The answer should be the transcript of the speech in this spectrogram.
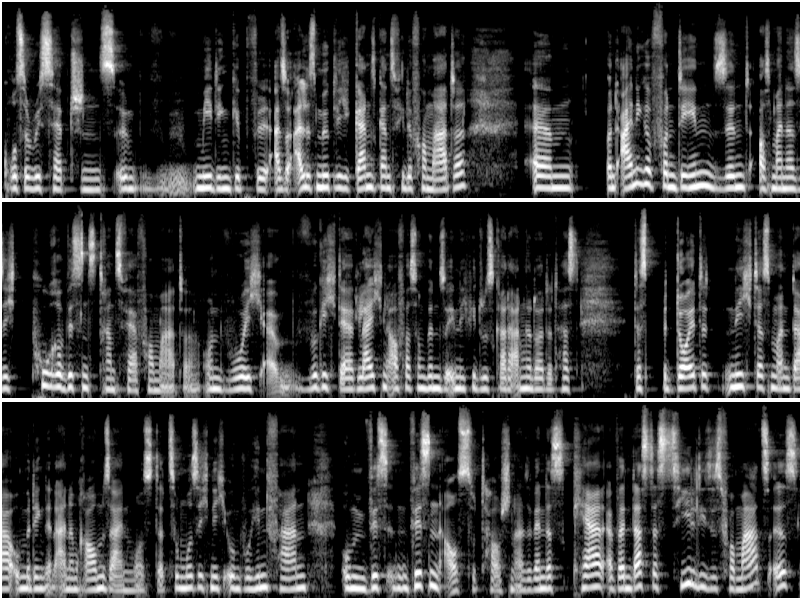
große Receptions, Mediengipfel, also alles mögliche, ganz, ganz viele Formate. Ähm, und einige von denen sind aus meiner Sicht pure Wissenstransferformate und wo ich äh, wirklich der gleichen Auffassung bin, so ähnlich wie du es gerade angedeutet hast das bedeutet nicht, dass man da unbedingt in einem Raum sein muss. Dazu muss ich nicht irgendwo hinfahren, um Wissen, Wissen auszutauschen. Also wenn das Kern, wenn das das Ziel dieses Formats ist,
